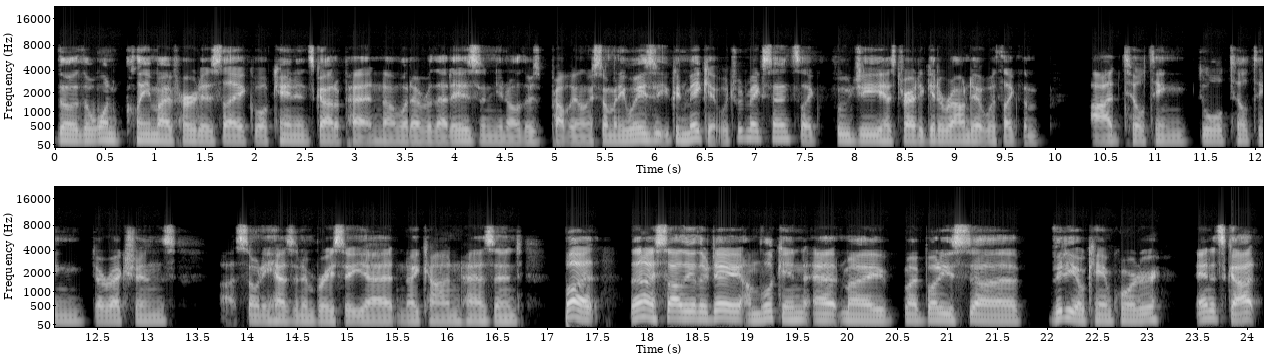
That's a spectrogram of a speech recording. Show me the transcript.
the the one claim I've heard is like, well, Canon's got a patent on whatever that is, and you know, there's probably only so many ways that you can make it, which would make sense. Like Fuji has tried to get around it with like the odd tilting, dual tilting directions. Uh, Sony hasn't embraced it yet. Nikon hasn't. But then I saw the other day, I'm looking at my my buddy's uh, video camcorder, and it's got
